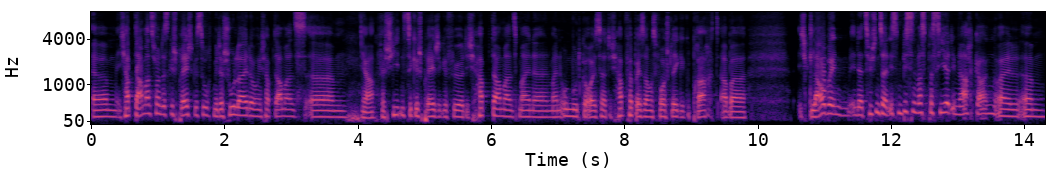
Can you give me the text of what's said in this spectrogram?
ähm, ich habe damals schon das Gespräch gesucht mit der Schulleitung. Ich habe damals ähm, ja, verschiedenste Gespräche geführt. Ich habe damals meine, meinen Unmut geäußert. Ich habe Verbesserungsvorschläge gebracht. Aber ich glaube, in, in der Zwischenzeit ist ein bisschen was passiert im Nachgang, weil ähm,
